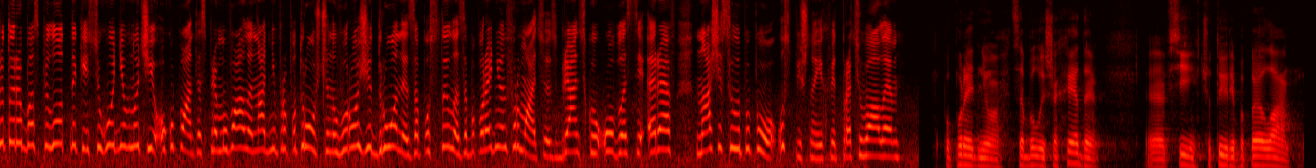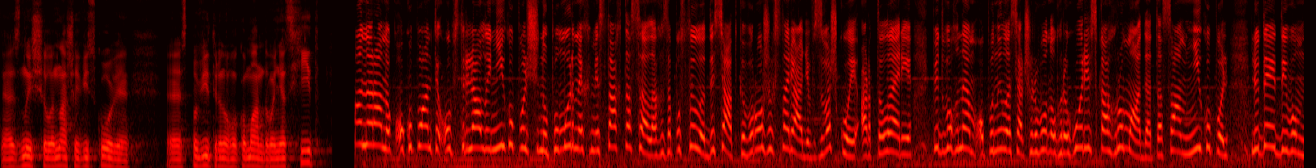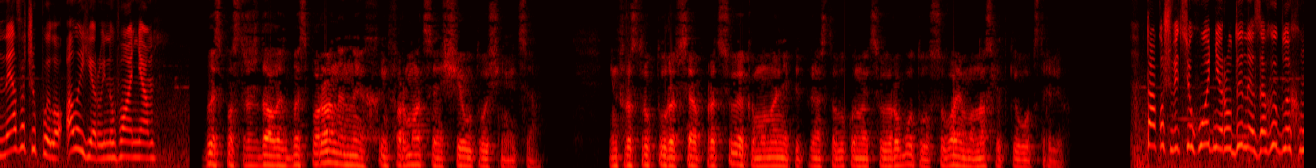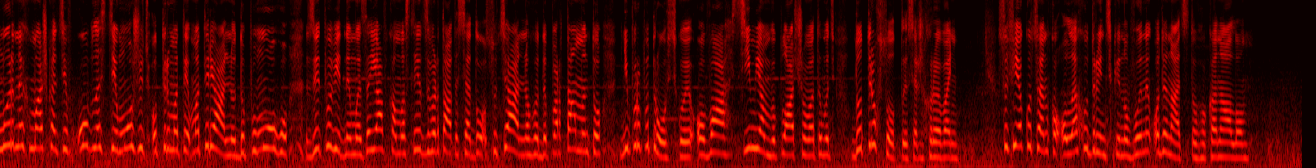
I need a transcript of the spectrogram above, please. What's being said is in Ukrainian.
Чотири безпілотники сьогодні вночі окупанти спрямували на Дніпропетровщину. Ворожі дрони запустили за попередньою інформацією з Брянської області РФ. Наші сили ППО успішно їх відпрацювали. Попередньо це були шахеди. Е, Всі чотири БПЛА е, знищили наші військові е, з повітряного командування Схід. А на ранок окупанти обстріляли Нікопольщину по мирних містах та селах. Запустили десятки ворожих снарядів з важкої артилерії. Під вогнем опинилася Червоногригорівська громада та сам Нікополь. Людей дивом не зачепило, але є руйнування. Без постраждалих, без поранених інформація ще уточнюється. Інфраструктура вся працює, комунальні підприємства виконують свою роботу, усуваємо наслідки обстрілів. Також від сьогодні родини загиблих мирних мешканців області можуть отримати матеріальну допомогу. З відповідними заявками слід звертатися до соціального департаменту Дніпропетровської ОВА. Сім'ям виплачуватимуть до 300 тисяч гривень. Софія Куценко, Олег Удринський. Новини 11 каналу.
